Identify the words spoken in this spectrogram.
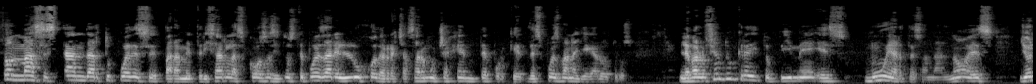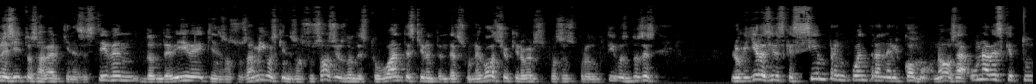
son más estándar, tú puedes eh, parametrizar las cosas y entonces te puedes dar el lujo de rechazar mucha gente porque después van a llegar otros. La evaluación de un crédito pyme es muy artesanal, ¿no? Es, yo necesito saber quién es Steven, dónde vive, quiénes son sus amigos, quiénes son sus socios, dónde estuvo antes, quiero entender su negocio, quiero ver sus procesos productivos. Entonces, lo que quiero decir es que siempre encuentran el cómo, ¿no? O sea, una vez que tú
